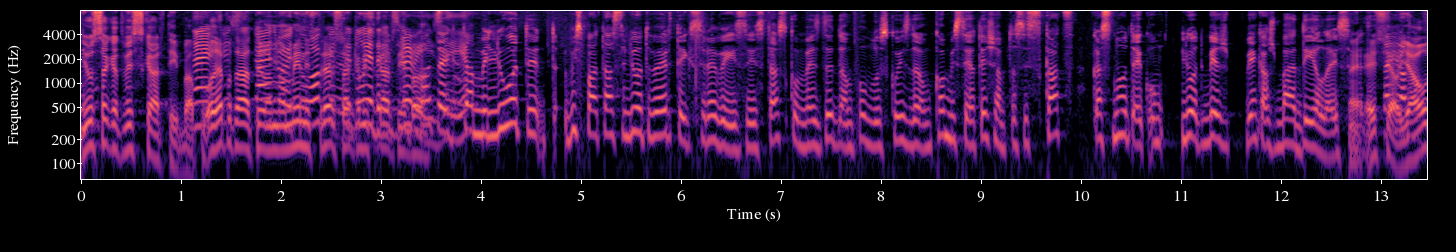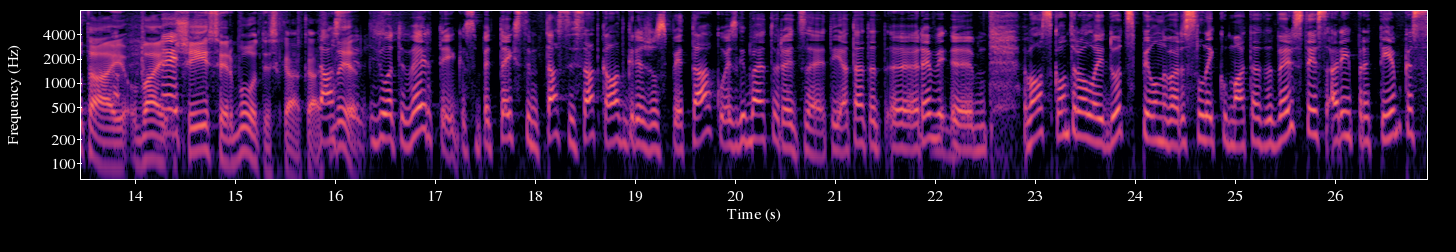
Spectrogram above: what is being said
Jūs sakat, viss kārtībā. Nē, Deputāti es un ministri ir saka, viss liederības kārtībā. Pateikt, tam ir ļoti, vispār tās ir ļoti vērtīgas revīzijas. Tas, ko mēs dzirdam publisku izdevumu komisijā, tiešām tas ir skats, kas notiek un ļoti bieži vienkārši bēd ielēs. Es jau jautāju, vai Bet- šīs ir būtiskākās Tās ir lietas. ļoti vērtīgas, bet teiksim, tas ir atkal atgriežos pie tā, ko es gribētu redzēt. Jā, tātad eh, revi, eh, valsts kontrolē dots pilnvaras likumā, tātad vērsties arī pret tiem, kas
